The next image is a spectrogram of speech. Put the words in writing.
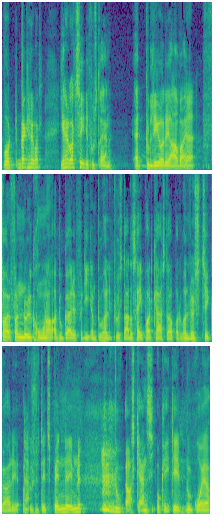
Hvor, der kan jeg godt, jeg kan godt se det frustrerende, at du lever det arbejde Ja. for, for 0 kroner, og du gør det, fordi om du, har, du har startet tre podcast op, og du har lyst til at gøre det, og Ja. du synes, det er et spændende emne. Du vil også gerne sige, okay, det, nu bruger jeg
